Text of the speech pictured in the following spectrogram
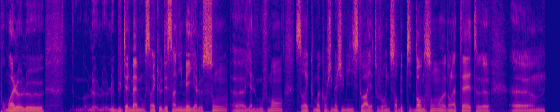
pour moi le le, but est le même. c'est vrai que le dessin animé, il y a le son, euh, il y a le mouvement. C'est vrai que moi, quand j'imagine une histoire, il y a toujours une sorte de petite bande-son euh, dans la tête. Euh,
